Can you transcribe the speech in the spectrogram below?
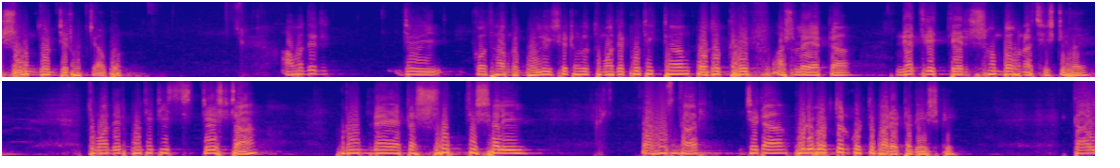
সৌন্দর্যের উদযাপন। আমাদের যে কথা আমরা বলি, সেটা হলো তোমাদের প্রতিটা পদক্ষেপ আসলে একটা নেতৃত্বের সম্ভাবনা সৃষ্টি হয়। তোমাদের প্রতিটি চেষ্টা রূপ নেয় একটা শক্তিশালী অবস্থার, যেটা পরিবর্তন করতে পারে একটা দেশকে। তাই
